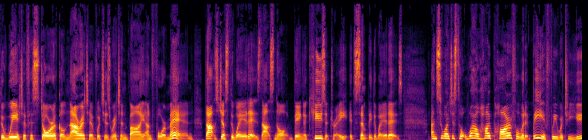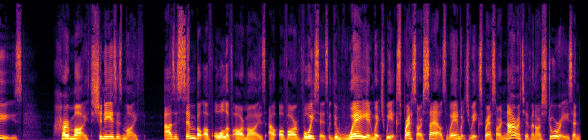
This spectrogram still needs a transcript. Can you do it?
the weight of historical narrative which is written by and for men. That's just the way it is. That's not being accusatory. It's simply the way it is. And so I just thought, wow, how powerful would it be if we were to use her mouth, Shanaze's mouth, as a symbol of all of our mouths, of our voices, the way in which we express ourselves, the way in which we express our narrative and our stories and,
